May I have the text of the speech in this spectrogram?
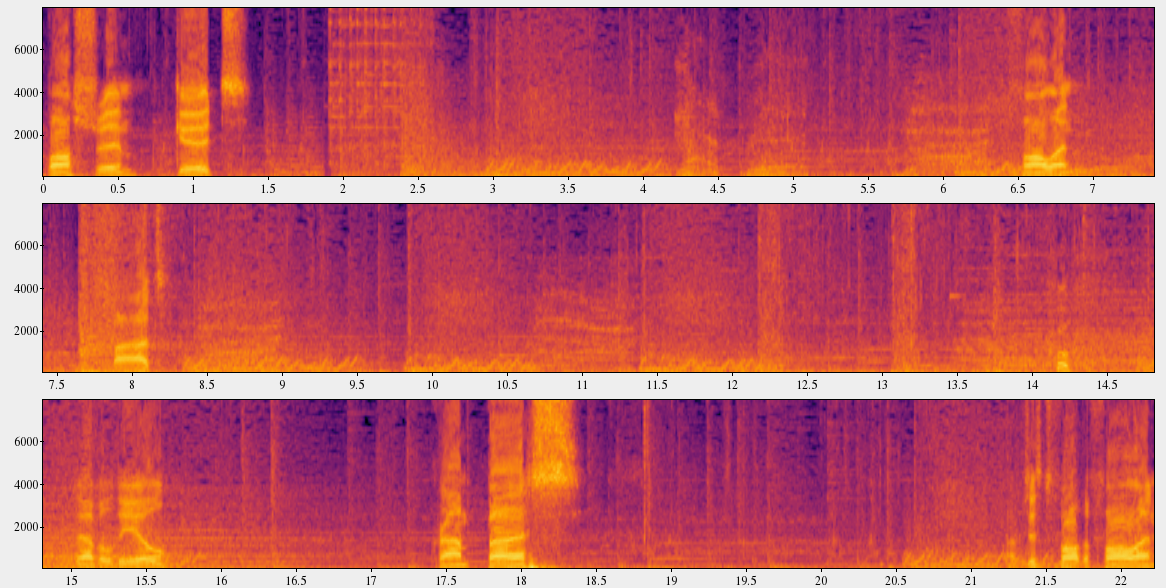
Boss room. Good. Fallen. Bad. Whew. Devil deal. Krampus. I've just fought the Fallen.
